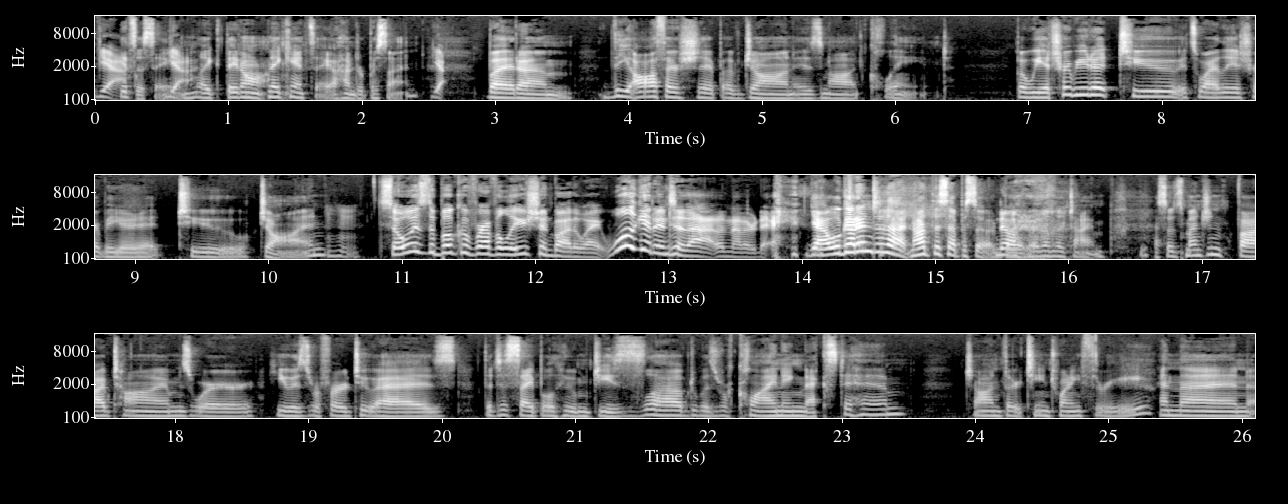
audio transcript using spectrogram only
Yeah. it's the same. Yeah. Like they don't, they can't say 100%. Yeah. But um, the authorship of John is not claimed. But we attribute it to, it's widely attributed it to John. Mm-hmm. So is the book of Revelation, by the way. We'll get into that another day. Yeah, we'll get into that. Not this episode, No. but another time. So it's mentioned five times where he was referred to as the disciple whom Jesus loved was reclining next to him. John 13, 23. And then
